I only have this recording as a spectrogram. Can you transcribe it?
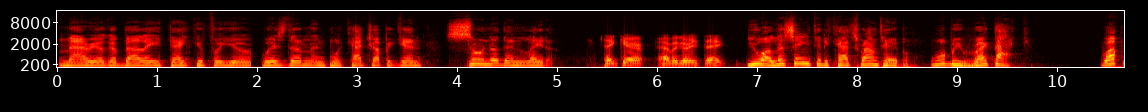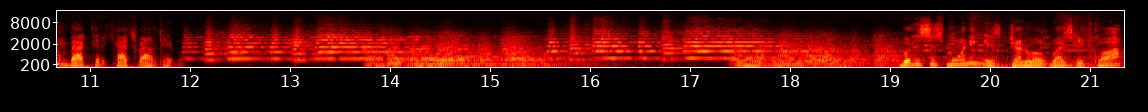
Mario Gabelli, thank you for your wisdom, and we'll catch up again sooner than later. Take care. Have a great day. You are listening to the Cats Roundtable. We'll be right back. Welcome back to the Cats Roundtable. With us this morning is General Wesley Clark,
